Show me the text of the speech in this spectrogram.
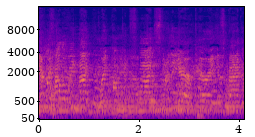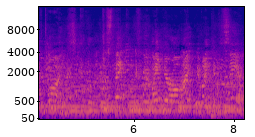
Every Halloween night, the great pumpkin flies through the air carrying his bag of toys. Just think, if we wait here all night, we might get to see him.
